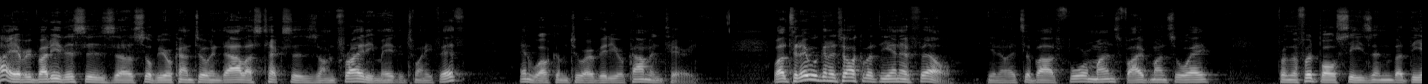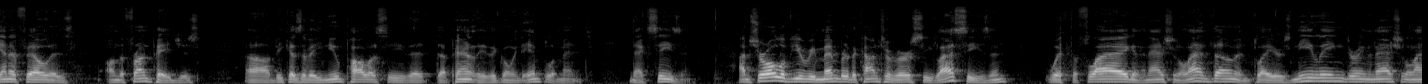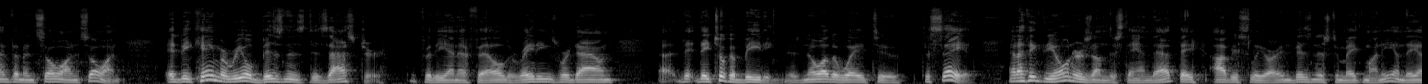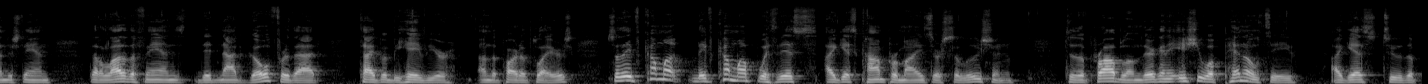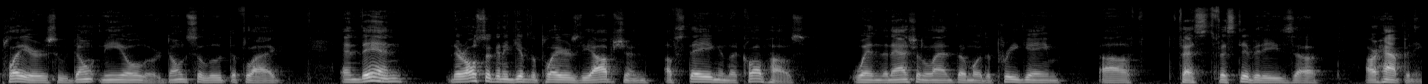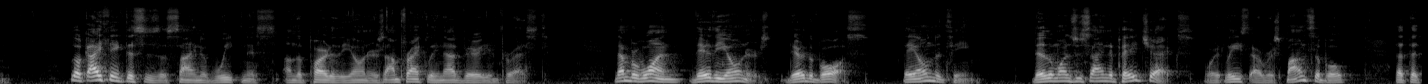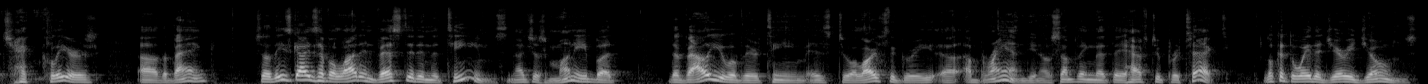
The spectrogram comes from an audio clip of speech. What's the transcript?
Hi, everybody. This is uh, Silvio Canto in Dallas, Texas on Friday, May the 25th, and welcome to our video commentary. Well, today we're going to talk about the NFL. You know, it's about four months, five months away from the football season, but the NFL is on the front pages uh, because of a new policy that apparently they're going to implement next season. I'm sure all of you remember the controversy last season with the flag and the national anthem and players kneeling during the national anthem and so on and so on. It became a real business disaster for the NFL. The ratings were down. Uh, they, they, took a beating. There's no other way to, to say it. And I think the owners understand that. They obviously are in business to make money, and they understand that a lot of the fans did not go for that type of behavior on the part of players. So they've come up they've come up with this, I guess, compromise or solution to the problem. They're going to issue a penalty, I guess, to the players who don't kneel or don't salute the flag and then they're also going to give the players the option of staying in the clubhouse when the national anthem or the pregame uh, fest- festivities uh, are happening. Look, I think this is a sign of weakness on the part of the owners. I'm frankly not very impressed. Number one, they're the owners, they're the boss, they own the team. They're the ones who sign the paychecks, or at least are responsible that the check clears uh, the bank. So these guys have a lot invested in the teams, not just money, but the value of their team is to a large degree uh, a brand, you know, something that they have to protect. Look at the way that Jerry Jones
